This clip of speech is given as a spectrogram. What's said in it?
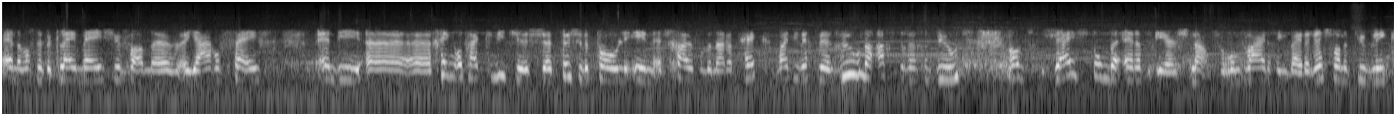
En er was net een klein meisje van een jaar of vijf. En die ging op haar knietjes tussen de Polen in en schuifelde naar het hek. Maar die werd weer ruw naar achteren geduwd. Want zij stonden er het eerst. Nou, verontwaardiging bij de rest van het publiek.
